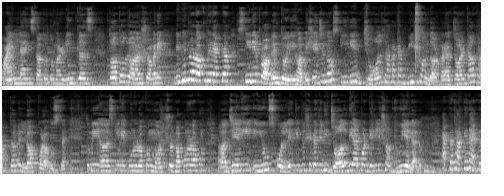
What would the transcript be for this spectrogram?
ফাইন লাইন্স তত তোমার রিঙ্কলস তত মানে বিভিন্ন রকমের একটা স্কিনে প্রবলেম তৈরি হবে। সেই জন্য স্কিনে জল থাকাটা ভীষণ দরকার, আর জলটাও থাকতে হবে লক করা অবস্থায়। তুমি স্কিনে কোনো রকম ময়শ্চার বা কোনো রকম জেলি ইউজ করলে কিন্তু সেটা যদি জল দেওয়ার পর দেখলে সব ধুয়ে গেল। একটা থাকে না একটা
